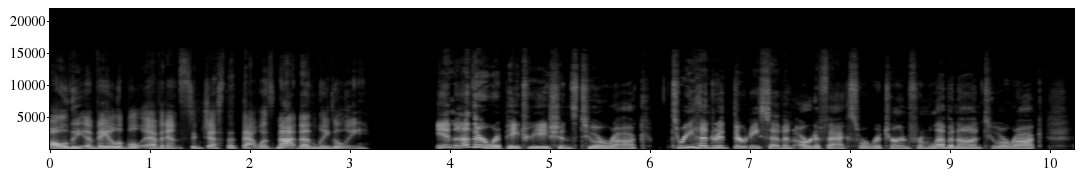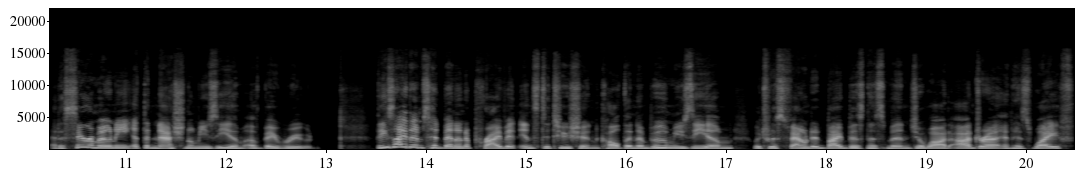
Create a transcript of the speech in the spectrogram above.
all the available evidence suggests that that was not done legally. In other repatriations to Iraq, 337 artifacts were returned from Lebanon to Iraq at a ceremony at the National Museum of Beirut. These items had been in a private institution called the Nabu Museum, which was founded by businessman Jawad Adra and his wife,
